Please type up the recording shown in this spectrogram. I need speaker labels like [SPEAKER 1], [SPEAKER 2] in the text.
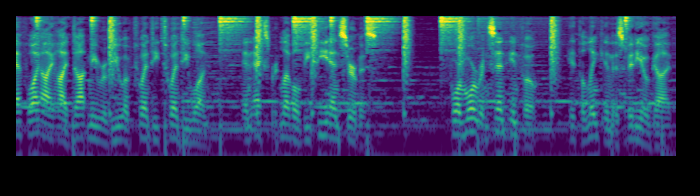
[SPEAKER 1] FYI Hide.me review of 2021, an expert level VPN service. For more recent info, hit the link in this video guide.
